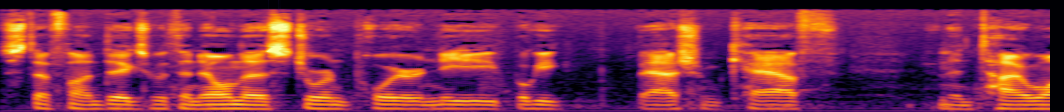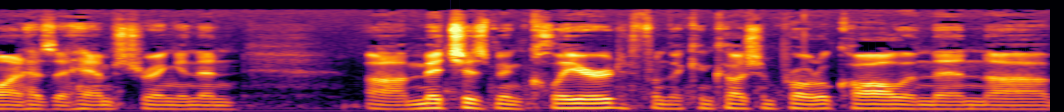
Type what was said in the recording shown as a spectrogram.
Stefon Diggs with an illness, Jordan Poyer knee, Boogie Basham calf, and then Taiwan has a hamstring, and then uh, Mitch has been cleared from the concussion protocol, and then uh,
